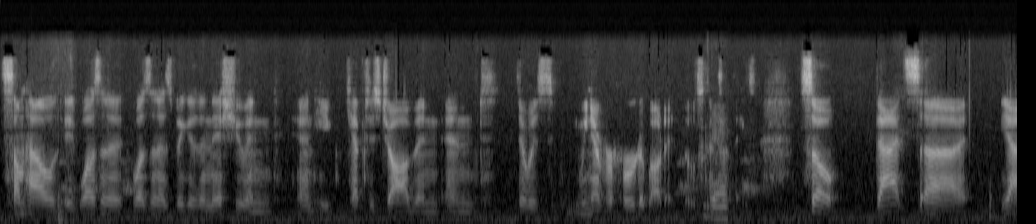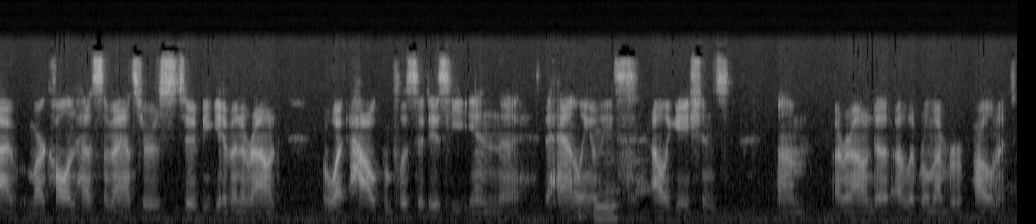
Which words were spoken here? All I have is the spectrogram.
somehow it wasn't a, wasn't as big of an issue, and and he kept his job, and and there was we never heard about it. Those kinds yeah. of things. So that's uh, yeah. Mark Holland has some answers to be given around what how complicit is he in the, the handling of mm-hmm. these allegations um, around a, a, liberal member of parliament.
